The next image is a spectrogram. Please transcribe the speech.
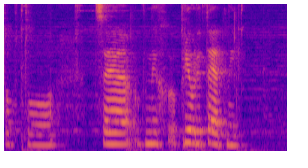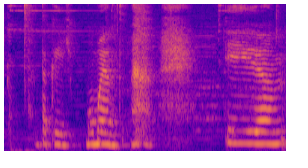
Тобто це в них пріоритетний такий момент. І ем,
